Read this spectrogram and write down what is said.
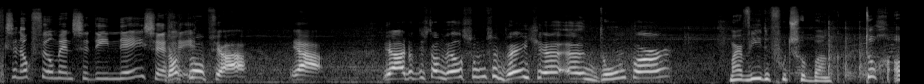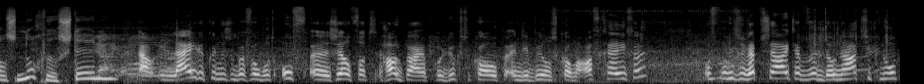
Er zijn ook veel mensen die nee zeggen. Dat klopt, ja. Ja, ja dat is dan wel soms een beetje een domper. Maar wie de voedselbank toch alsnog wil steunen. Nou, in Leiden kunnen ze bijvoorbeeld of uh, zelf wat houdbare producten kopen en die bij ons komen afgeven. Of op onze website hebben we een donatieknop.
